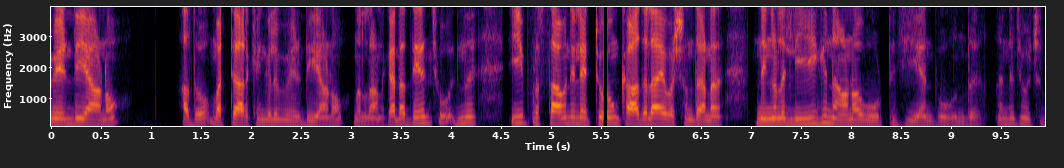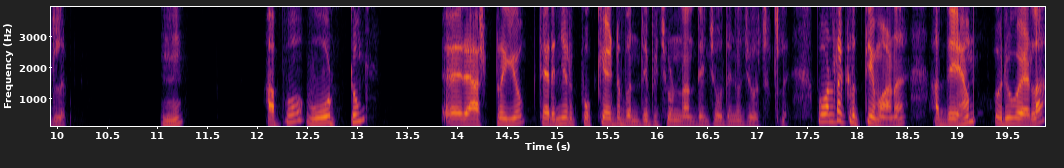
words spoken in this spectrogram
വേണ്ടിയാണോ? അതോ മറ്റാർക്കെങ്കിലും വേണ്ടിയാണോ എന്നുള്ളതാണ്. കാരണം അദ്ദേഹം ചോ ഇന്ന് ഈ പ്രസ്താവനയിൽ ഏറ്റവും കാതലായ വശം എന്താണ്? നിങ്ങൾ ലീഗിനാണോ വോട്ട് ചെയ്യാൻ പോകുന്നത്? എന്നെ ചോദിച്ചിട്ടില്ല. അപ്പോൾ വോട്ടും രാഷ്ട്രീയവും തെരഞ്ഞെടുപ്പും ഒക്കെ ആയിട്ട് ബന്ധിപ്പിച്ചുകൊണ്ടാണ് അദ്ദേഹം ചോദ്യങ്ങൾ ചോദിച്ചിട്ടുള്ളത്. അപ്പോൾ വളരെ കൃത്യമാണ്. അദ്ദേഹം ഒരു വേള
